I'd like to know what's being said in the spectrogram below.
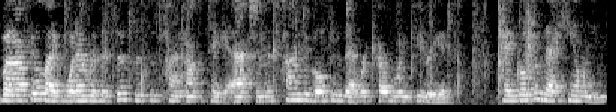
But I feel like whatever this is, this is time now to take action. It's time to go through that recovery period. Okay, go through that healing.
